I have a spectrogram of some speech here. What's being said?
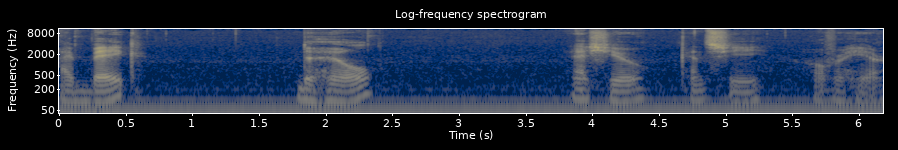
I bake the hull as you can see over here.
